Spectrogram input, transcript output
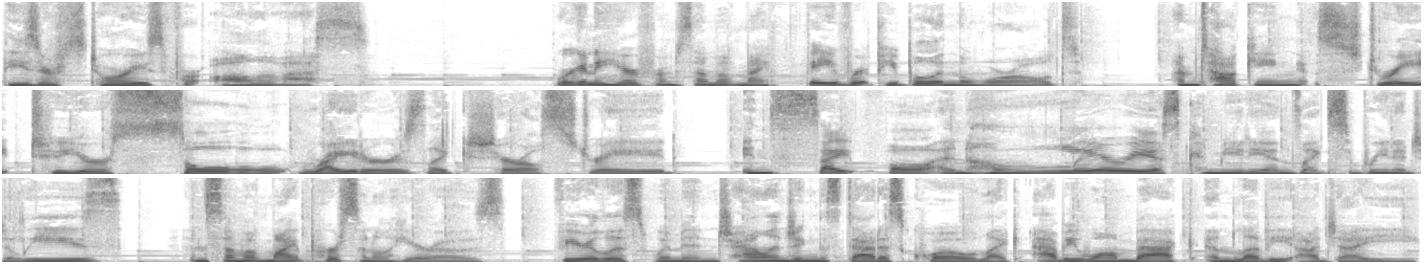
These are stories for all of us. We're going to hear from some of my favorite people in the world I'm talking straight to your soul writers like Cheryl Strayed, insightful and hilarious comedians like Sabrina Jalees, and some of my personal heroes, fearless women challenging the status quo like Abby Wambach and Luvvie Ajayi.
